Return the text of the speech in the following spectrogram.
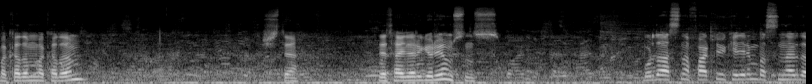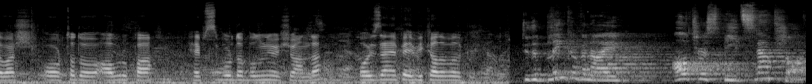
Bakalım bakalım. İşte detayları görüyor musunuz? Burada aslında farklı ülkelerin basınları da var. Orta Doğu, Avrupa hepsi burada bulunuyor şu anda. O yüzden epey bir kalabalık. To the blink of an eye, ultra speed snapshot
